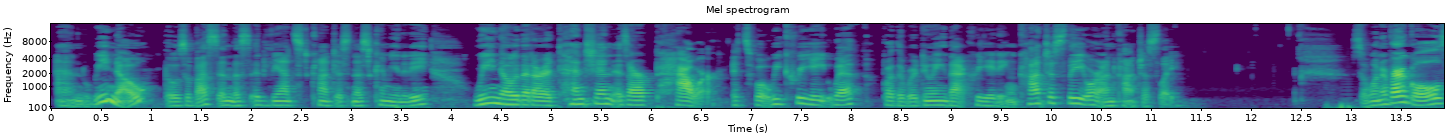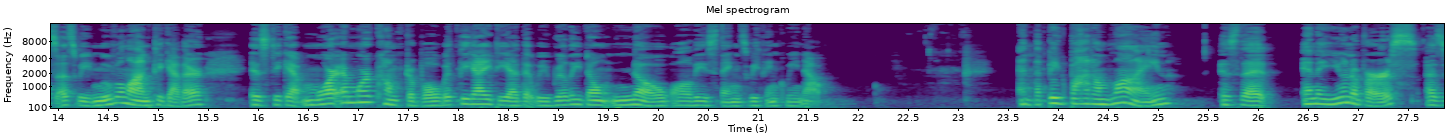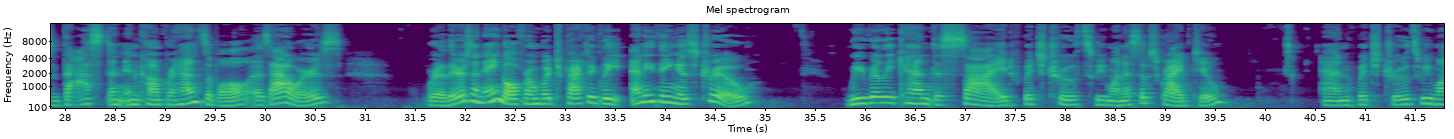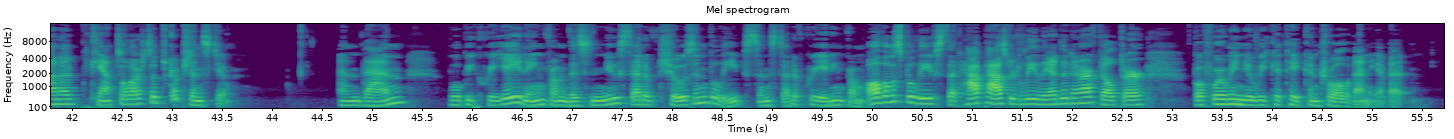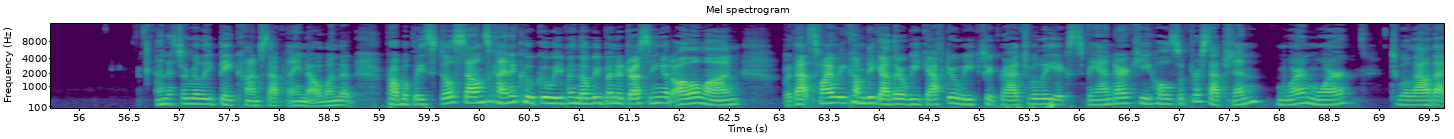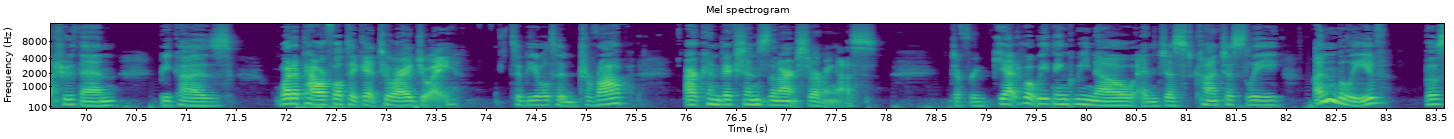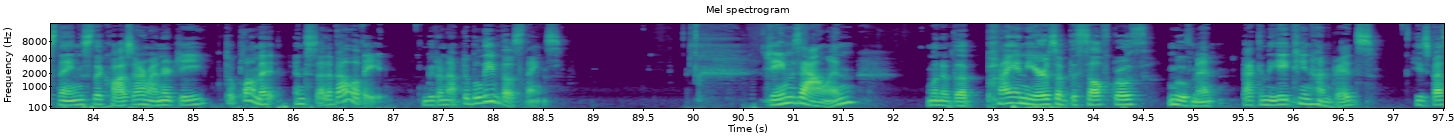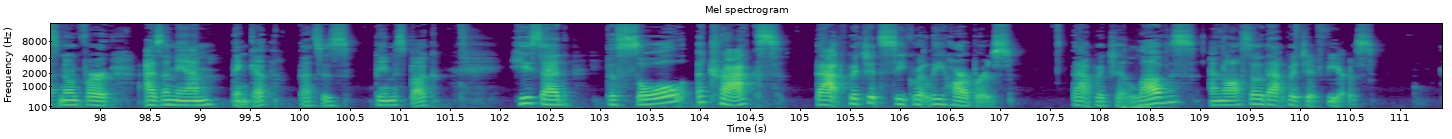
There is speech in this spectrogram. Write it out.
And we know, those of us in this advanced consciousness community, we know that our attention is our power. It's what we create with, whether we're doing that creating consciously or unconsciously. So, one of our goals as we move along together is to get more and more comfortable with the idea that we really don't know all these things we think we know. And the big bottom line is that in a universe as vast and incomprehensible as ours, where there's an angle from which practically anything is true, we really can decide which truths we want to subscribe to and which truths we want to cancel our subscriptions to. And then we'll be creating from this new set of chosen beliefs instead of creating from all those beliefs that haphazardly landed in our filter before we knew we could take control of any of it. And it's a really big concept, I know, one that probably still sounds kind of cuckoo, even though we've been addressing it all along. But that's why we come together week after week to gradually expand our keyholes of perception more and more to allow that truth in because what a powerful ticket to our joy to be able to drop our convictions that aren't serving us, to forget what we think we know and just consciously unbelieve those things that cause our energy to plummet instead of elevate. We don't have to believe those things. James Allen, one of the pioneers of the self growth movement back in the 1800s, he's best known for As a Man Thinketh. That's his famous book. He said, The soul attracts that which it secretly harbors, that which it loves, and also that which it fears.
